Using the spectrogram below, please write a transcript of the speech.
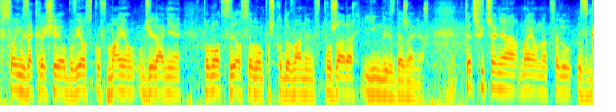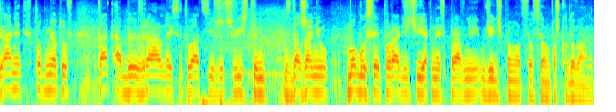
w swoim zakresie obowiązków mają udzielanie pomocy osobom poszkodowanym w pożarach i innych zdarzeniach. Te ćwiczenia mają na celu zgranie tych podmiotów tak, aby w realnej sytuacji, w rzeczywistym zdarzeniu mogły sobie poradzić i jak najsprawniej udzielić pomocy osobom poszkodowanym.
